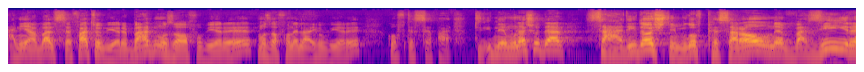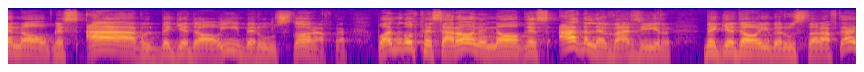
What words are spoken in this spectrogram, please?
یعنی اول صفت رو بیاره بعد مضاف رو بیاره مضاف الیه رو بیاره. گفته سپه نمونه شو در سعدی داشتیم. می‌گفت پسران وزیر ناقص عقل به گدایی به روستا رفتن. باید می‌گفت پسران ناقص عقل وزیر به گدایی به روستا رفتن.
